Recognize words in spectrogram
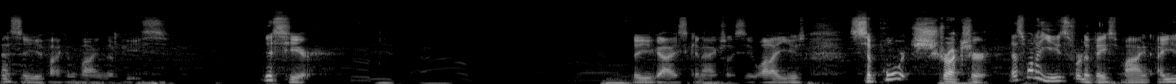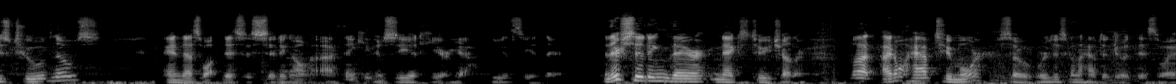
let's see if I can find the piece. This here. So you guys can actually see what I use. Support structure. That's what I use for the base mine. I use two of those. And that's what this is sitting on. I think you can see it here. Yeah, you can see it there. And they're sitting there next to each other. But I don't have two more, so we're just going to have to do it this way.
